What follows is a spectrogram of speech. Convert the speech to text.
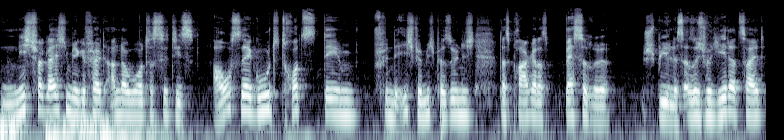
nicht vergleichen. Mir gefällt Underwater Cities auch sehr gut. Trotzdem finde ich für mich persönlich, dass Prager das bessere Spiel ist. Also ich würde jederzeit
